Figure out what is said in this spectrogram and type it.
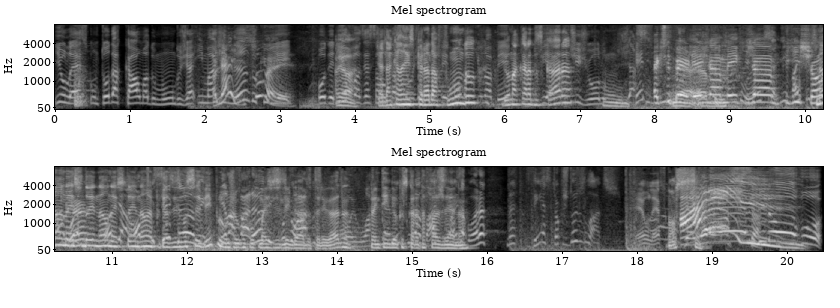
E o Les, com toda a calma do mundo, já imaginando isso, que o EA poderia Aí, ó, fazer essa já dá aquela respirada fundo, na B, deu na cara dos viesse cara, com tijolo. um- É que se perder É, já meio que já fica em choque, Não, não é isso né? daí não, não é isso daí não. É porque às vezes você vem pro jogo um pouco mais desligado, tá ligado? Pra entender o que os caras tá fazendo. Agora, né, vem esse troca de dois lados. É o Less Nossa. consegue. Nossa! De novo!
